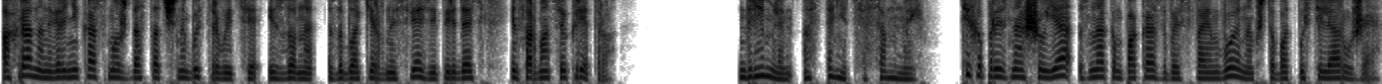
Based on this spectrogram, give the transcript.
охрана наверняка сможет достаточно быстро выйти из зоны заблокированной связи и передать информацию Кретору. «Дремлин останется со мной», Тихо произношу я, знаком показывая своим воинам, чтобы отпустили оружие.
